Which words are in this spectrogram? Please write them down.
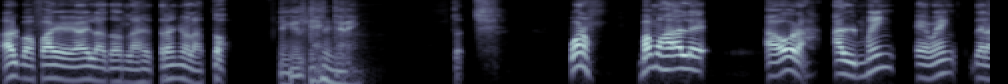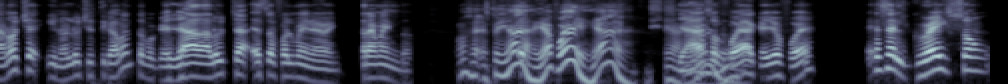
Alba Fire y Ayla Dawn, las extraño a las dos. En el catering. Bueno, vamos a darle ahora al main event de la noche y no es luchísticamente, porque ya la lucha, ese fue el main event. Tremendo. O sea, esto ya, ya fue, ya. Ya eso diablo. fue, aquello fue. Es el Grayson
